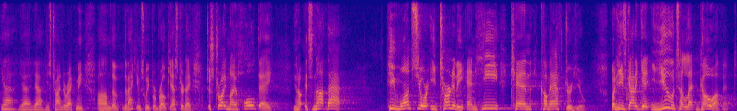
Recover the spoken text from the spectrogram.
yeah, yeah, yeah, he's trying to wreck me. Um, the, the vacuum sweeper broke yesterday, destroyed my whole day. You know, it's not that. He wants your eternity and he can come after you. But he's got to get you to let go of it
